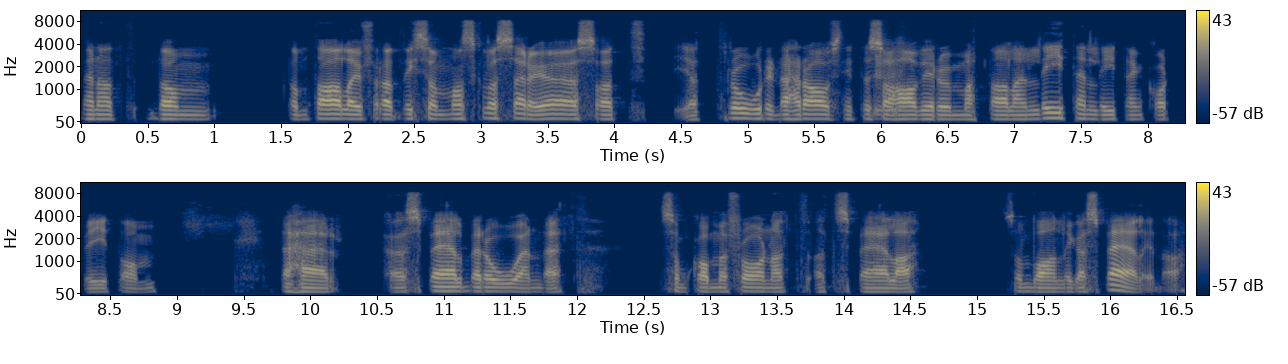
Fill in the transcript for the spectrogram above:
Men att de, de talar ju för att liksom man ska vara seriös och att jag tror i det här avsnittet så mm. har vi rum att tala en liten, liten kort bit om det här äh, spelberoendet som kommer från att, att spela som vanliga spel idag.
